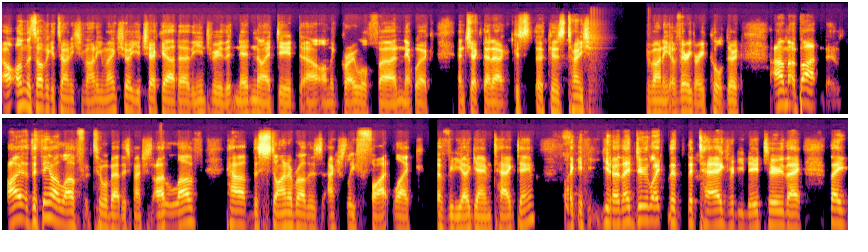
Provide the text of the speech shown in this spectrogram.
Uh, on the topic of Tony Schiavone, make sure you check out uh, the interview that Ned and I did uh, on the Grey Wolf uh, network and check that out because because Tony Schiavone, a very very cool dude. Um, but I the thing I love too about this match is I love how the Steiner brothers actually fight like a video game tag team. Like if you know they do like the, the tags when you need to, they they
